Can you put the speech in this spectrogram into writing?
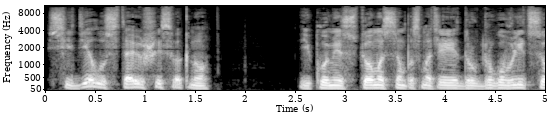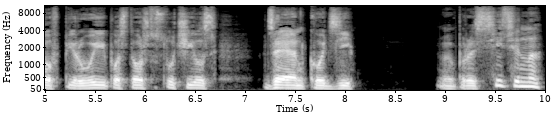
сидел, уставившись в окно. И Коми с Томасом посмотрели друг другу в лицо впервые после того, что случилось в Дзэн-Кодзи. Вопросительно,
